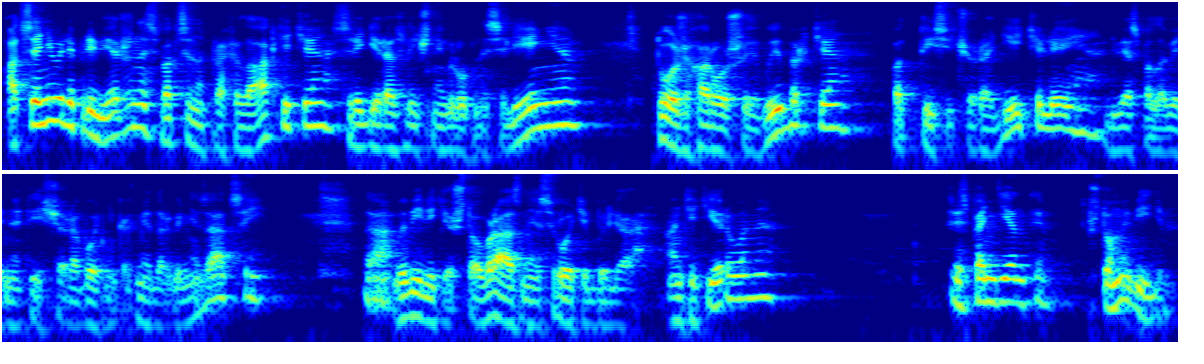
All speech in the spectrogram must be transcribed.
Оценивали приверженность вакцинопрофилактике среди различных групп населения. Тоже хорошие выборки. Под тысячу родителей, две с половиной тысячи работников медорганизаций. Да, вы видите, что в разные сроки были антитированы респонденты, что мы видим?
